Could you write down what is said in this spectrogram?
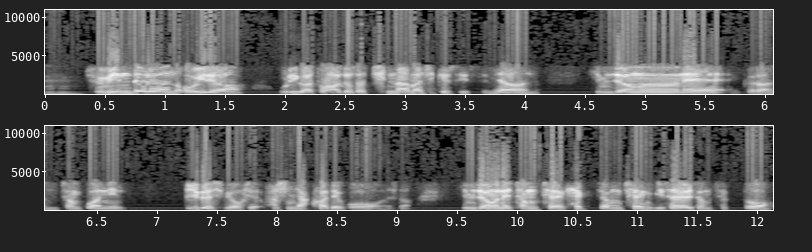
음. 주민들은 오히려 우리가 도와줘서 친남화시킬 수 있으면 김정은의 그런 정권인 리더십이 훨씬- 약화되고 그래서 김정은의 정책, 핵 정책, 미사일 정책도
